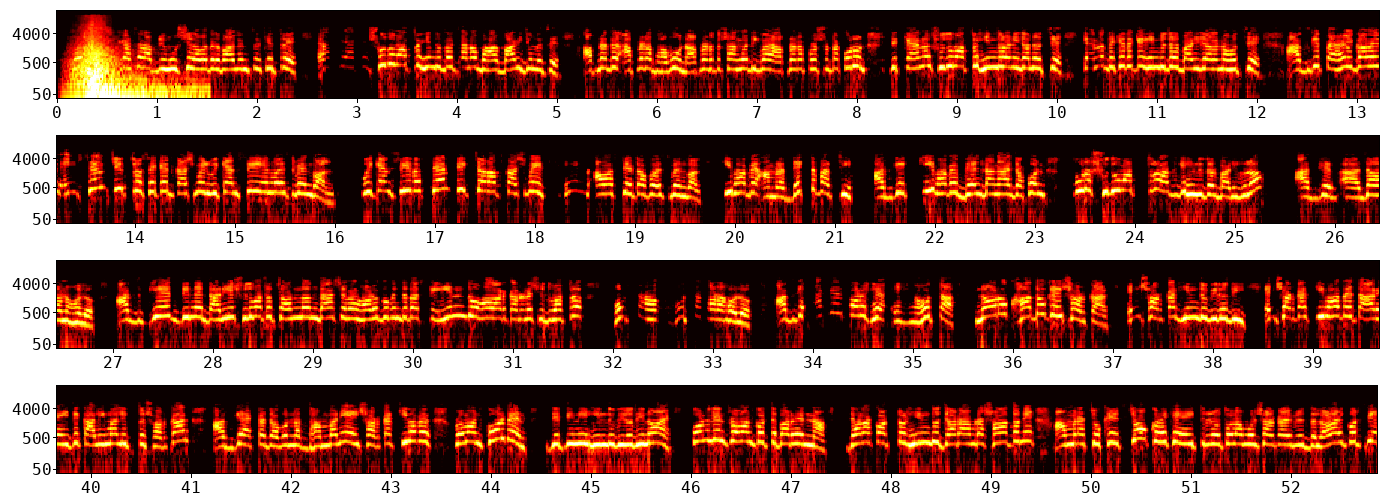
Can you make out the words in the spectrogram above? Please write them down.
আপনি মুর্শিদাবাদের ভায়োলেন্সের ক্ষেত্রে একে একে শুধুমাত্র হিন্দুদের কেন বাড়ি জ্বলেছে? আপনাদের, আপনারা ভাবুন, আপনারা তো সাংবাদিক ভাই, আপনারা প্রশ্নটা করুন যে কেন শুধুমাত্র হিন্দুরা নিধন হচ্ছে? কেন দেখে দেখে হিন্দুদের বাড়ি জ্বালানো হচ্ছে? আজকে পেহেলগাঁওয়ের এই সেম চিত্র second Kashmir we can see in West Bengal we can see the same picture of Kashmir in our state of West Bengal কীভাবে আমরা দেখতে পাচ্ছি? আজকে কীভাবে বেলডাঙ্গায় যখন পুরো শুধুমাত্র আজকে হিন্দুদের বাড়িগুলো আজকে জ্বালানো হলো। আজকের দিনে দাঁড়িয়ে শুধুমাত্র চন্দন দাস এবং হরগোবিন্দ দাসকে হিন্দু হওয়ার কারণে শুধুমাত্র হত্যা হত্যা করা হলো। আজকে একের পর হত্যা। হত্যা নরখাদক এই সরকার। এই সরকার হিন্দু বিরোধী। এই সরকার কীভাবে তার এই যে কালিমা লিপ্ত সরকার, আজকে একটা জগন্নাথ ধাম বানিয়ে এই সরকার কীভাবে প্রমাণ করবেন যে তিনি হিন্দু বিরোধী নয়? কোনোদিন প্রমাণ করতে পারবেন না। যারা কট্টর হিন্দু, যারা আমরা সনাতনী, আমরা চোখে চোখ রেখে এই তৃণমূল সরকারের বিরুদ্ধে লড়াই করছি।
